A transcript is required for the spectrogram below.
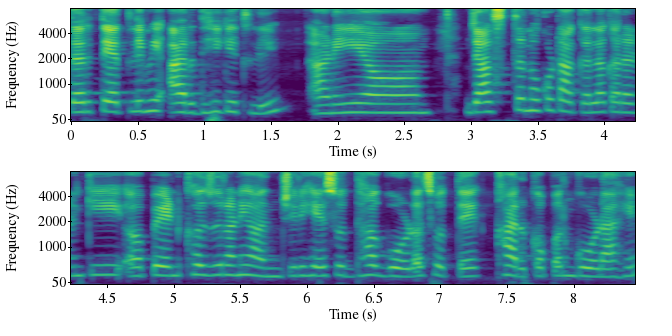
तर त्यातली मी अर्धी घेतली. आणि जास्त नको टाकायला कारण की पेंट पेंड खजूर आणि अंजीर हे सुद्धा गोडच होते. खारकं पण गोड आहे.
